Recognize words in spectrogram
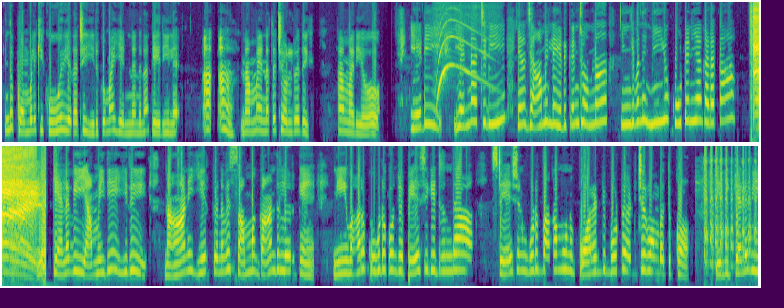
இந்த பொம்பளைக்கு கூறி ஏதாச்சும் இருக்குமா என்னன்னு தான் தெரியல. ஆ ஆ நம்ம என்னத்த சொல்றது? ஆமாடியோ. எடி என்னாச்சுடி? என் ஜாமீன்ல எடுக்கன்னு சொன்னா இங்க வந்து நீயும் கூட்டணியா கிடக்கா? கிளவி அமைதியே இரு நானே ஏற்கனவே செம்ம காண்டுல இருக்கேன். நீ வர கூட கொஞ்சம் பேசிக்கிட்டு இருந்தா. ஸ்டேஷன் கூட பக்கம் ஒன்று புரட்டி போட்டு அடிச்சிருவோம் பாத்துக்கோ. எடி கிளவி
